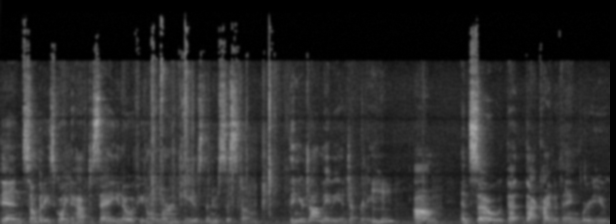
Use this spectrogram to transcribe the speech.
then somebody's going to have to say, you know, if you don't learn to use the new system, then your job may be in jeopardy. Mm-hmm. Um, and so that, that kind of thing, where you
